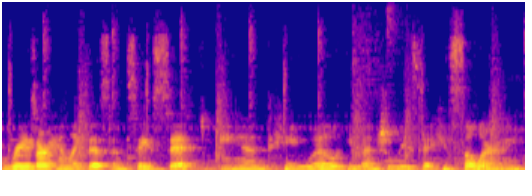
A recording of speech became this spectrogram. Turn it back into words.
raise our hand like this and say sit and he will eventually sit. He's still learning.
